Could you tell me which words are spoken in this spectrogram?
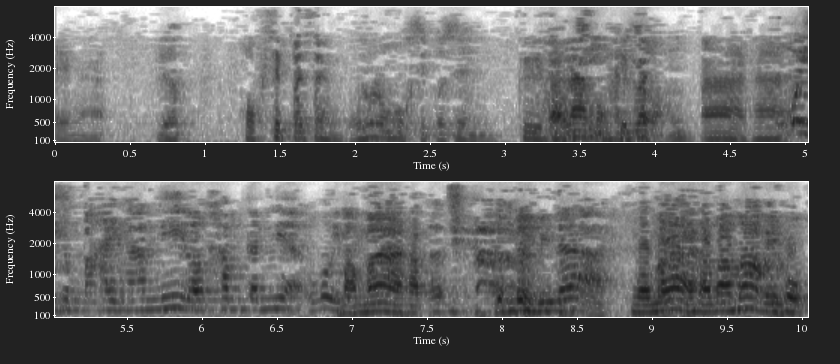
เองนะฮะเหลือหกสิบเปอร์เซ็นต์โอ้โหลงหกสิบเปอร์เซ็นต์คือตอนแรกผมคิดว่าสองอ่าใช่โอ้ยสบายงานนี้เราทำกันเนี่ยโอ้ยมาม่าครับเออมีหน้ามาม่าครับมาม่าไปหก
